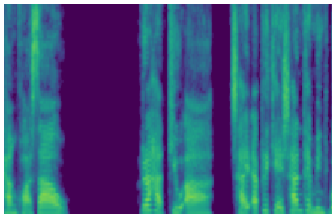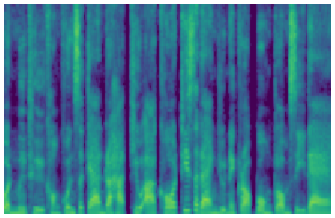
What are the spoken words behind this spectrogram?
ทางขวาเศร้า รหัส QR ใช้แอปพลิเคชัน t e m i n บนมือถือของคุณสแกนรหัส QR code ที่แสดงอยู่ในกรอบวงกลมสีแดง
